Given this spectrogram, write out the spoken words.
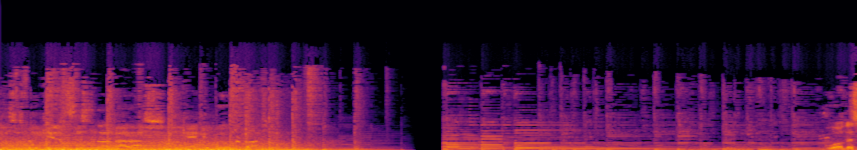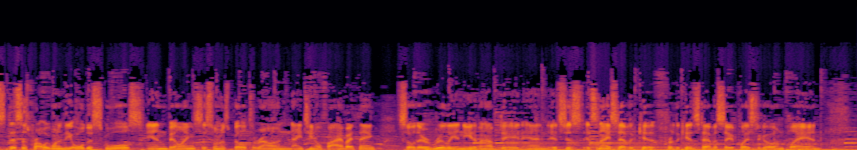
Well, this this is probably one of the oldest schools in Billings. This one was built around 1905, I think. So they're really in need of an update, and it's just it's nice to have the kid for the kids to have a safe place to go and play and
